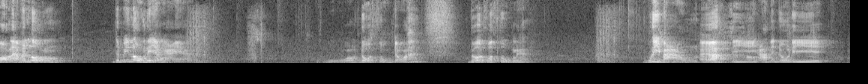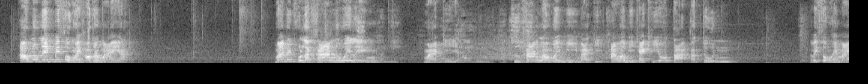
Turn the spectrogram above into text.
บอกแล้วมันลง จะไม่ลงได้ยังไงอะโอ้โหโดดสูงจังวะโดดโคตรสูงเลยรีบาวเออดีอาร์เนโดดี เอาแล้วเล็งไปส่งให้เขาทำไมอะ ไม่เป็นคนละข้างนะเว้ยเหลงมากี่อะคือข้างเราไม่มีมากิข้างเรามีแค่คิโยตะกับจุนแล้วไม่ส่งให้มา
